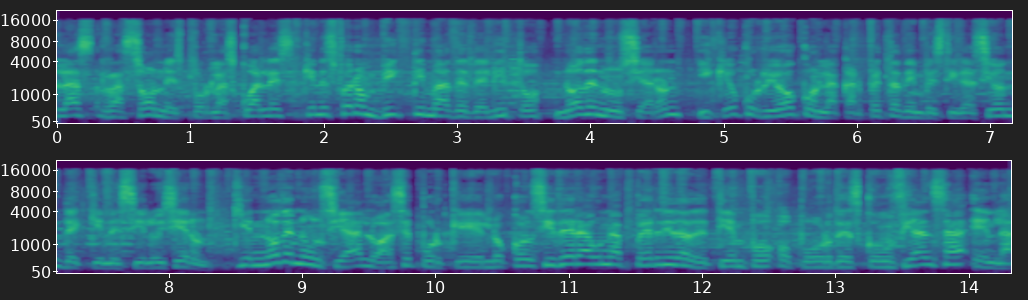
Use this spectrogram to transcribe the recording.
las razones por las cuales quienes fueron víctima de delito no denunciaron y qué ocurrió con la carpeta de investigación de quienes sí lo hicieron. Quien no denuncia lo hace porque lo considera una pérdida de tiempo o por desconfianza en la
